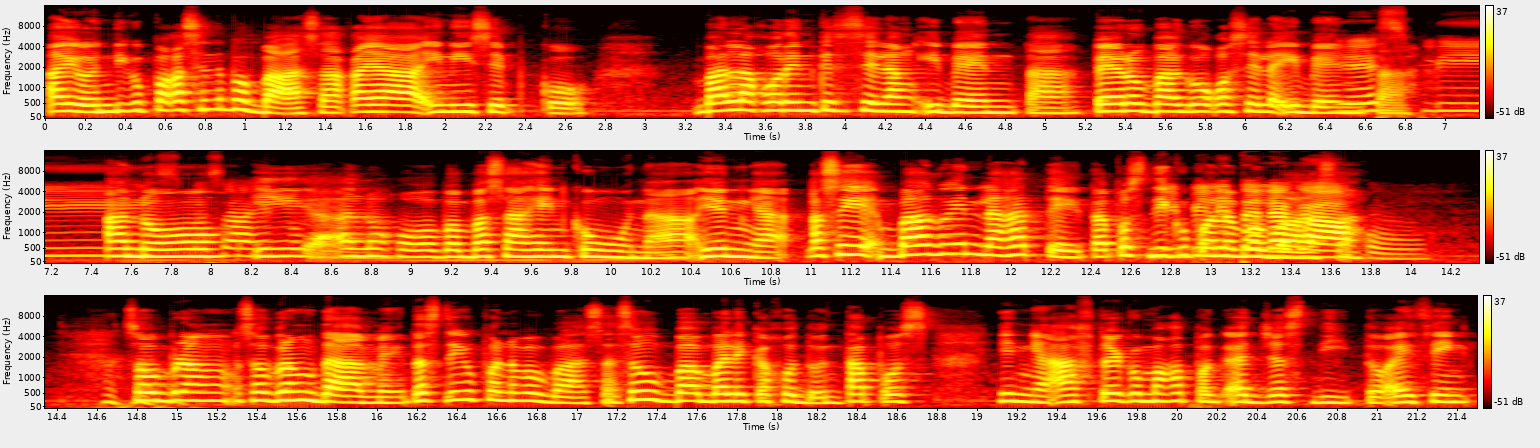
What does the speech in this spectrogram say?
ayun, hindi ko pa kasi nababasa. Kaya inisip ko, bala ko rin kasi silang ibenta. Pero bago ko sila ibenta, Yes, please. ano, Basahin i, ano ko, babasahin ko muna. Yun nga. Kasi bago yun lahat eh. Tapos di ko pa talaga nababasa. ako. sobrang, sobrang dami. Tapos di ko pa nababasa. So, babalik ako dun. Tapos, yun nga, after ko makapag-adjust dito, I think,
